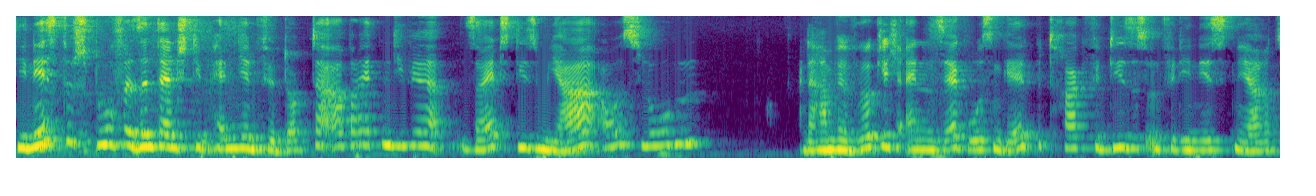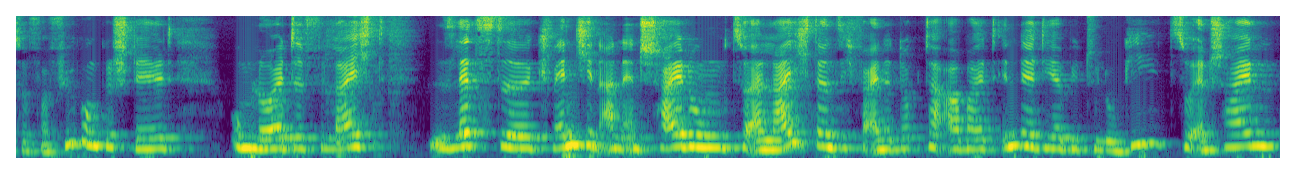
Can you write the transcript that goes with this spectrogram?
Die nächste Stufe sind dann Stipendien für Doktorarbeiten, die wir seit diesem Jahr ausloben. Da haben wir wirklich einen sehr großen Geldbetrag für dieses und für die nächsten Jahre zur Verfügung gestellt, um Leute vielleicht das letzte Quäntchen an Entscheidungen zu erleichtern, sich für eine Doktorarbeit in der Diabetologie zu entscheiden.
